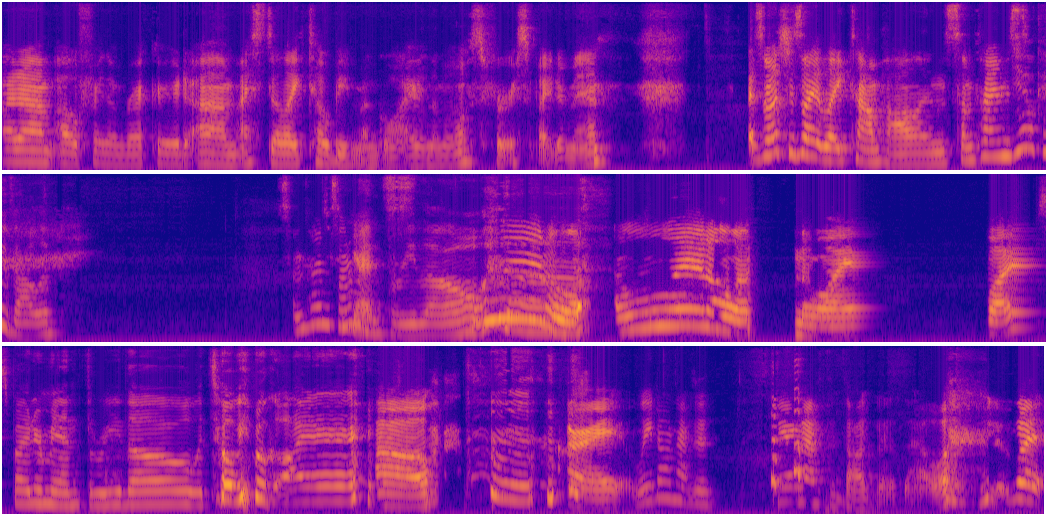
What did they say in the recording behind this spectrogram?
But um oh for the record, um I still like Tobey Maguire the most for Spider Man. as much as I like Tom Holland, sometimes Yeah, okay, valid. sometimes he Spider-Man gets three a little a little annoying. What? Spider-Man three though with Tobey Maguire. Oh. Alright. We don't have to we don't have to talk about that one. but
